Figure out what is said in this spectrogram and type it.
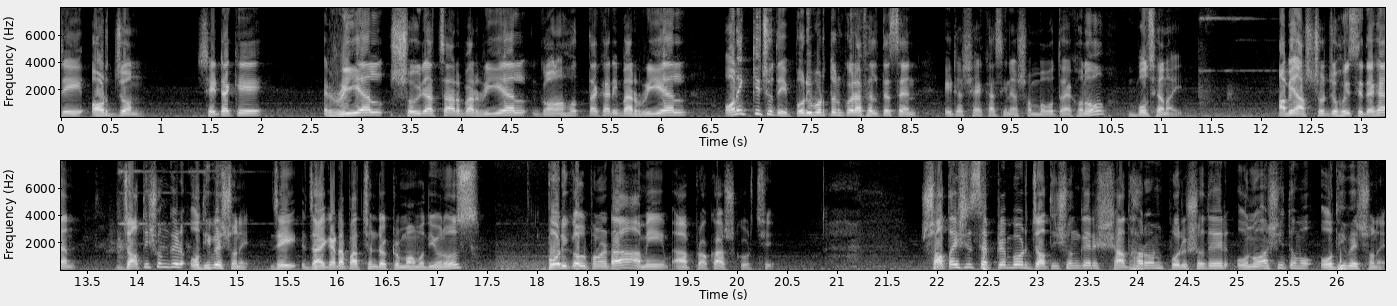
যে অর্জন, সেটাকে রিয়েল স্বৈরাচার বা রিয়েল গণহত্যাকারী বা রিয়েল অনেক কিছুতেই পরিবর্তন করে ফেলতেছেন, এটা শেখ হাসিনা সম্ভবত এখনও বোঝে নাই। আমি আশ্চর্য হয়েছি দেখেন জাতিসংঘের অধিবেশনে যে জায়গাটা পাচ্ছেন ডক্টর মোহাম্মদ ইউনুস, পরিকল্পনাটা আমি প্রকাশ করছি। সাতাইশে সেপ্টেম্বর জাতিসংঘের সাধারণ পরিষদের উনআশিতম অধিবেশনে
